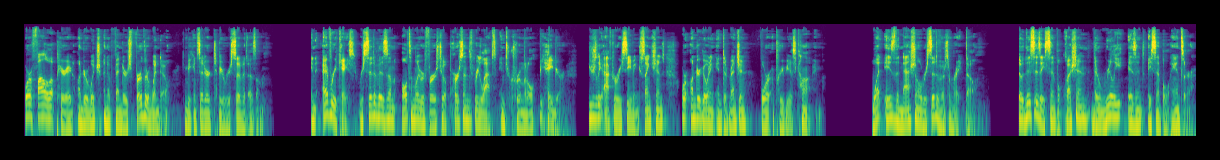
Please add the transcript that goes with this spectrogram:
or a follow up period under which an offender's further window can be considered to be recidivism. In every case, recidivism ultimately refers to a person's relapse into criminal behavior, usually after receiving sanctions or undergoing intervention for a previous crime. What is the national recidivism rate, though? Though this is a simple question, there really isn't a simple answer.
